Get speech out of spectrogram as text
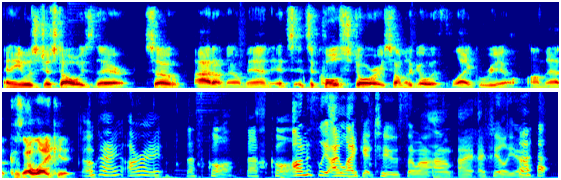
and he was just always there. So, I don't know, man. It's it's a cool story. So I'm gonna go with like real on that because I like it. Okay, all right. That's cool. That's cool. Honestly, I like it too, so I I, I feel you.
